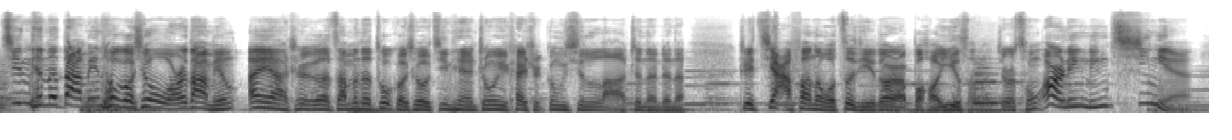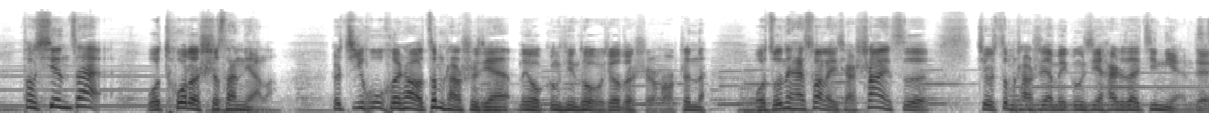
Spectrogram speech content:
今天的大明脱口秀，我是大明。哎呀，这个咱们的脱口秀今天终于开始更新了，真的真的，这假放的我自己都有点不好意思了。就是从二零零七年到现在，我拖了十三年了，就几乎很少有这么长时间没有更新脱口秀的时候。真的，我昨天还算了一下，上一次就是这么长时间没更新，还是在今年，对。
